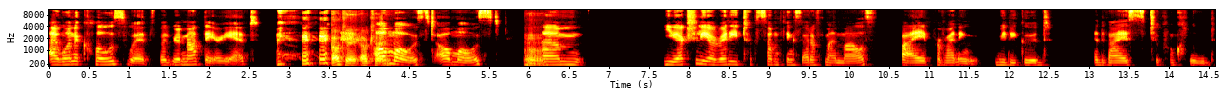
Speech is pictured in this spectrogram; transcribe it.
I want to close with, but we're not there yet. okay, okay. almost, almost. Mm. Um, you actually already took some things out of my mouth by providing really good advice to conclude,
